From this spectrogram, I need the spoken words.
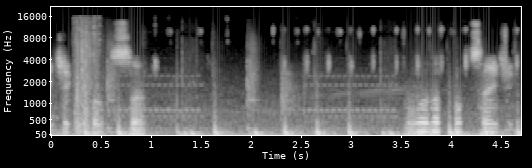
It's Agent Coulson. What the fuck's Agent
